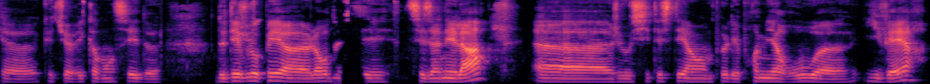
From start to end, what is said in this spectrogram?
que, que tu avais commencé de de développer lors de ces, ces années-là. Euh, j'ai aussi testé un peu les premières roues euh, hiver,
